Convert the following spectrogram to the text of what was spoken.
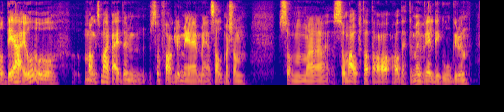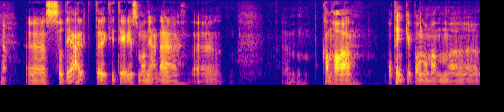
Og det er jo mange som arbeider som faglig med, med salmer som, som, eh, som er opptatt av, av dette med veldig god grunn. Ja. Eh, Så det er et eh, kriterium som man gjerne eh, eh, kan ha å tenke på når man eh,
